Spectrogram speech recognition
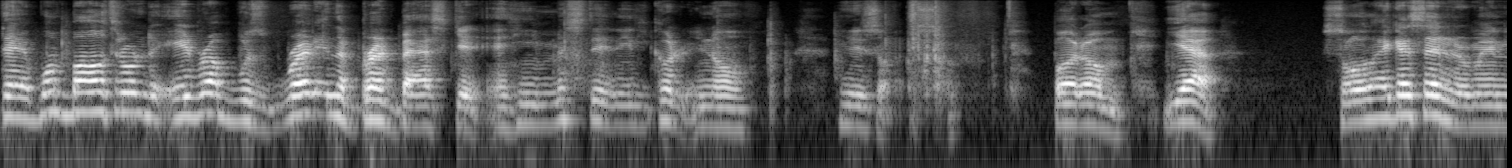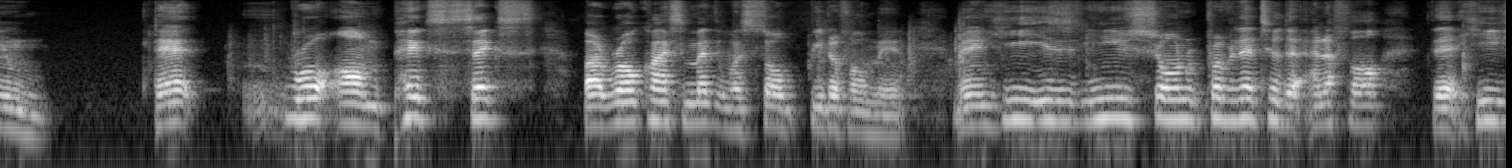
that one ball thrown to A was right in the bread basket and he missed it and he could you know he's but um yeah. So like I said I mean that um pick six by Roquan Smith was so beautiful man. Man he is he's shown proven it to the NFL that he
